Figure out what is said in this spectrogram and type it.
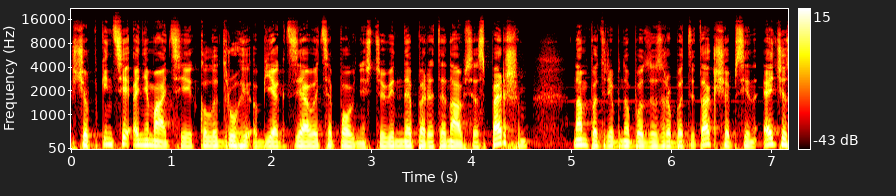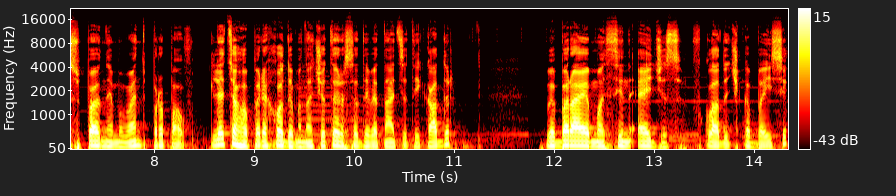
Щоб в кінці анімації, коли другий об'єкт з'явиться повністю, він не перетинався з першим, нам потрібно буде зробити так, щоб Scene Edges в певний момент пропав. Для цього переходимо на 419 кадр, вибираємо Scene Edges вкладочка Basic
